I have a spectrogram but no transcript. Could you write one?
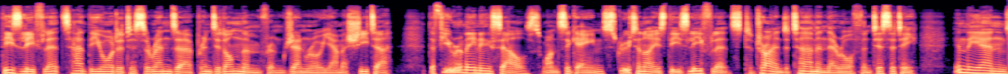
These leaflets had the order to surrender printed on them from General Yamashita. The few remaining cells, once again, scrutinized these leaflets to try and determine their authenticity. In the end,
